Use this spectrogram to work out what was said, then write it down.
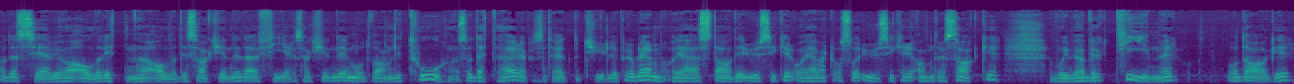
Og det ser vi jo av alle vitnene og alle de sakkyndige. Det er fire sakkyndige mot vanlig to. Altså Dette her representerer et betydelig problem. Og jeg er stadig usikker, og jeg har vært også usikker i andre saker hvor vi har brukt timer og dager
